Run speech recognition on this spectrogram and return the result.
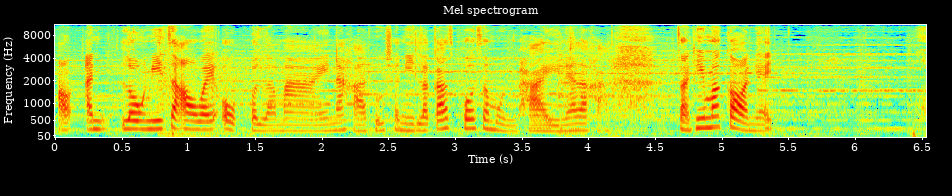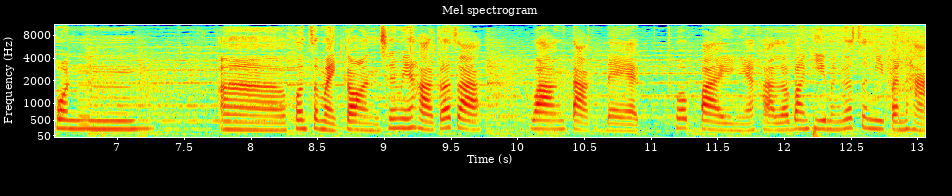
เอาโรงนี้จะเอาไว้อบผลไม้นะคะ ทุกชนิดแล้วก็พวกสมุนไพรเนี่ยแหละค่ะ จากที่เมื่อก่อนเนี่ยคนคนสมัยก่อนใช่ไหมคะก็จะวางตากแดดทั่วไปอย่างเงี้ยค่ะแล้วบางทีมันก็จะมีปัญหา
